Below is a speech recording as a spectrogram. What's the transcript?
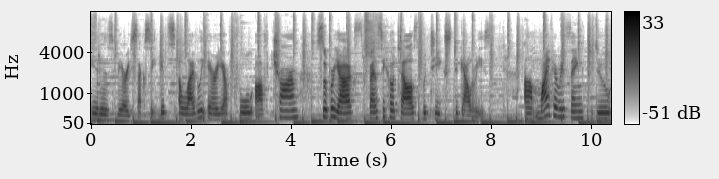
it is very sexy. It's a lively area full of charm, super yachts, fancy hotels, boutiques to galleries. Um, my favorite thing to do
